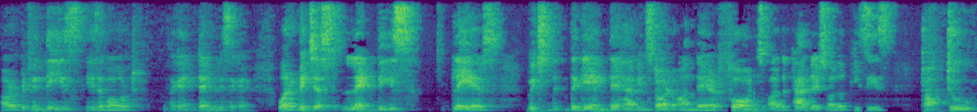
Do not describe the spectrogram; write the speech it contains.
or between these is about, again, 10 millisecond? Why don't we just let these players, which the, game they have installed on their phones or the tablets or the PCs, talk to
